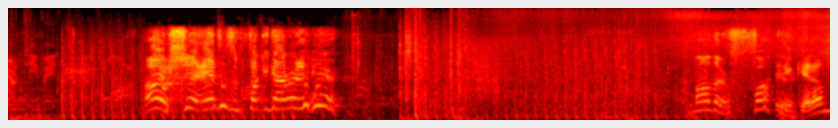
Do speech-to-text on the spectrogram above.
Your teammate is in the gulag. Oh shit, Anthony's a fucking guy right here. Motherfucker. Did you get him?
